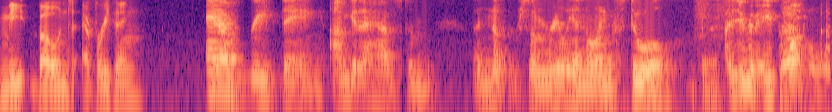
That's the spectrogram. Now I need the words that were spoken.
meat, bones, everything. Yeah. Everything. I'm gonna have some anno- some really annoying stool. But I even ate the butthole.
